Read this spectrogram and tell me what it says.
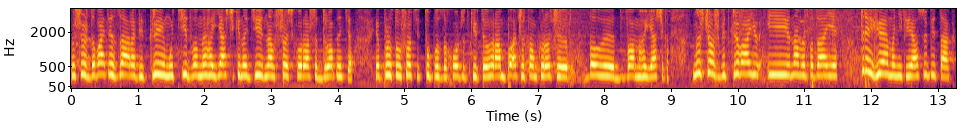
Ну що ж, давайте зараз відкриємо ці два мегаящики. Надіюсь, нам щось хороше дропнеться. Я просто в шоці тупо заходжу такий в телеграм, бачу там, коротше, дали два мегаящика. Ну що ж, відкриваю, і нам випадає три геми, ніфіга собі так.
